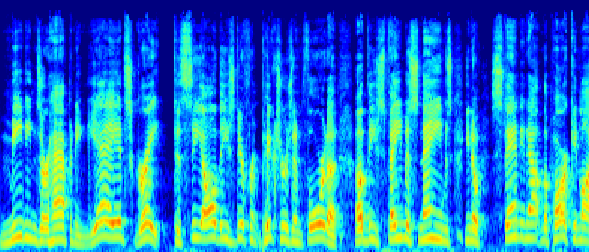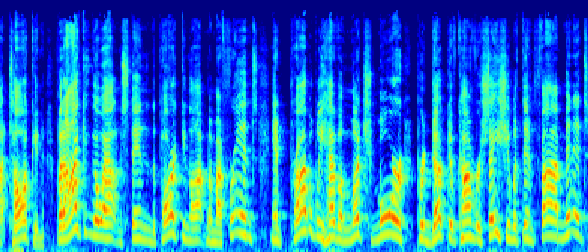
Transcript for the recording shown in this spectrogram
meetings are happening. Yeah, it's great to see all these different pictures in Florida of these famous names, you know, standing out in the parking lot talking. But I can go out and stand in the parking lot with my friends and probably have a much more productive conversation within five minutes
